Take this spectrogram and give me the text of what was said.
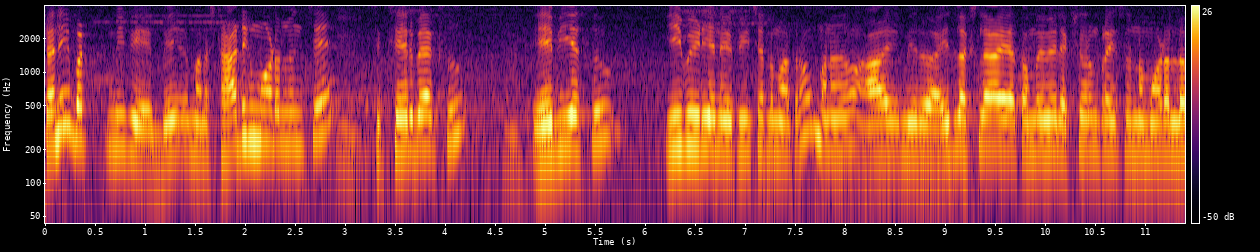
కానీ బట్ మీకు మన స్టార్టింగ్ మోడల్ నుంచే six air bags ABS EBD అనే ఫీచర్లు మాత్రం మనం మీరు ఐదు లక్షల తొంభై వేలు ఎక్స్షోరూమ్ ప్రైస్ ఉన్న మోడల్లో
